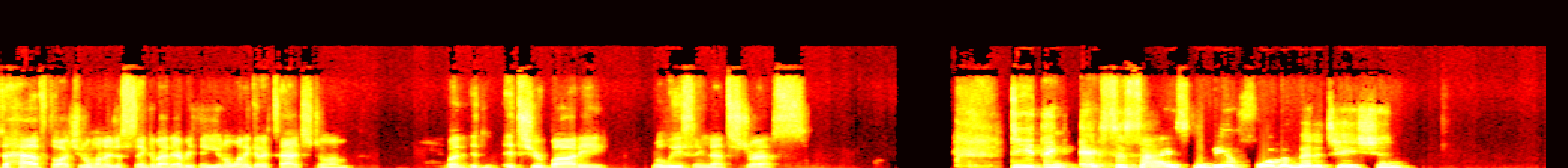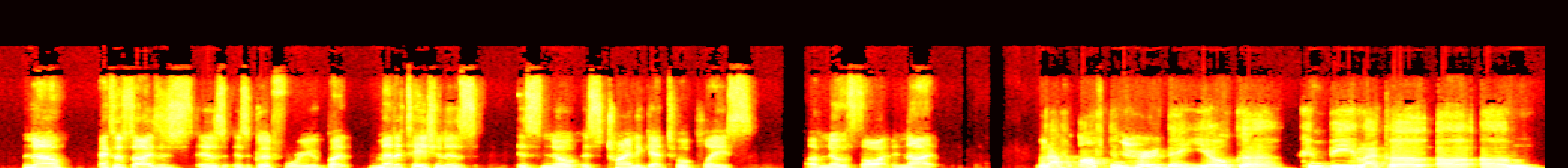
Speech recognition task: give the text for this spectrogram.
to have thoughts. You don't want to just think about everything. You don't want to get attached to them but it, it's your body releasing that stress. Do you think exercise can be a form of meditation? no exercise is, is is good for you but meditation is is no is trying to get to a place of no thought and not But I've often heard that yoga can be like a, a um,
